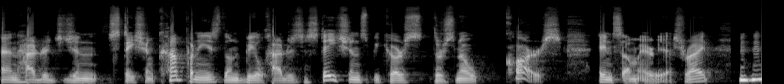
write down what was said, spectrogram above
and hydrogen station companies don't build hydrogen stations because there's no cars in some areas, right? Mm-hmm.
